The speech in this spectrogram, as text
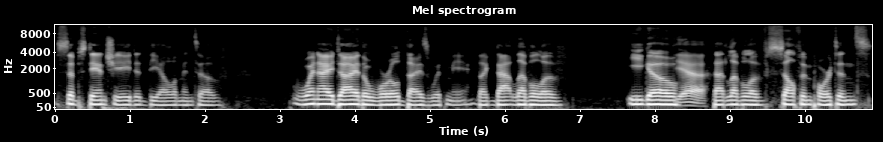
substantiated the element of when I die, the world dies with me. Like that level of ego, Yeah. that level of self-importance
